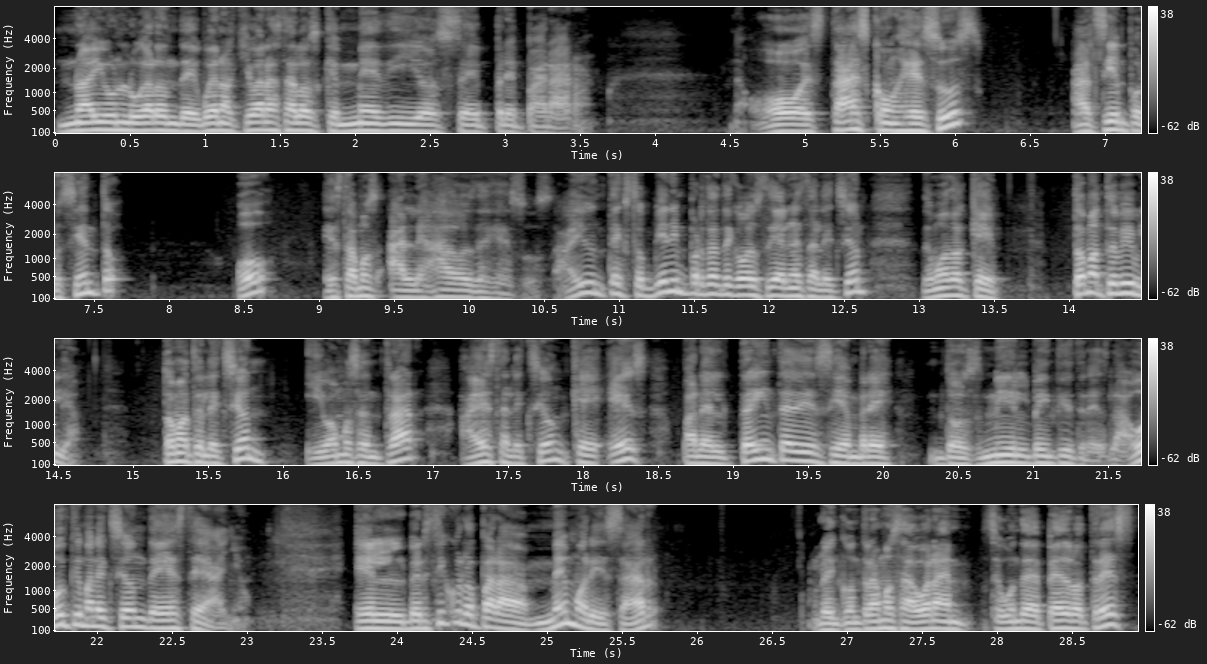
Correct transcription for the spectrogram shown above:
No hay un lugar donde, bueno, aquí van a estar los que medio se prepararon. O estás con Jesús al 100% o estamos alejados de Jesús. Hay un texto bien importante que vamos a estudiar en esta lección, de modo que toma tu Biblia, toma tu lección y vamos a entrar a esta lección que es para el 30 de diciembre 2023, la última lección de este año. El versículo para memorizar lo encontramos ahora en 2 de Pedro 3,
